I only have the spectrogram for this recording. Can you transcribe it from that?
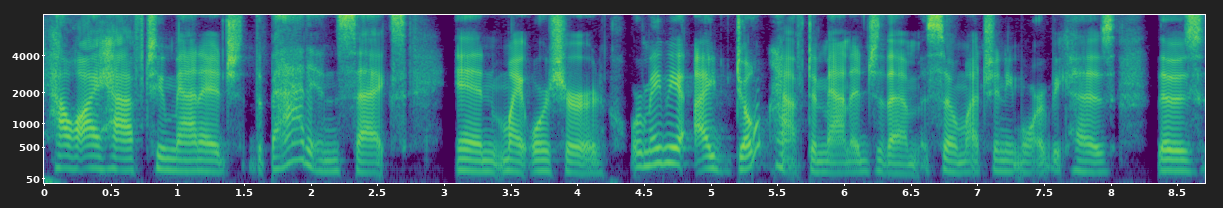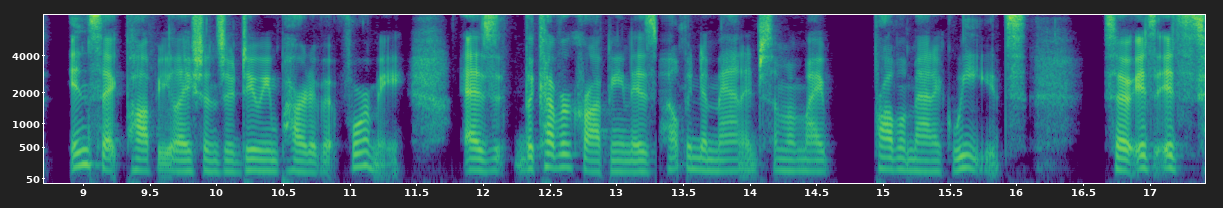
how I have to manage the bad insects in my orchard. Or maybe I don't have to manage them so much anymore because those insect populations are doing part of it for me. As the cover cropping is helping to manage some of my problematic weeds. So it's it's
